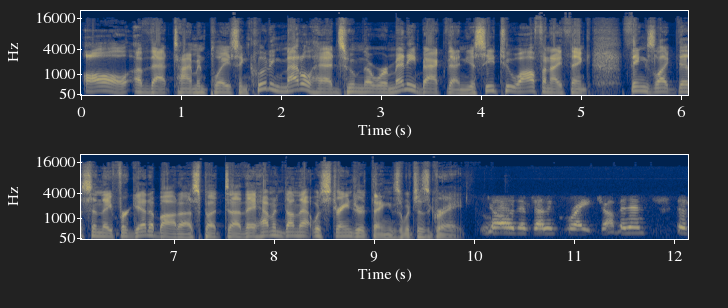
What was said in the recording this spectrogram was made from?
all of that time and place, including metalheads, whom there were many back then. You see too often, I think, things like this and they forget about us, but uh, they haven't done that with Stranger Things, which is great. No, they've done a great job. And then the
